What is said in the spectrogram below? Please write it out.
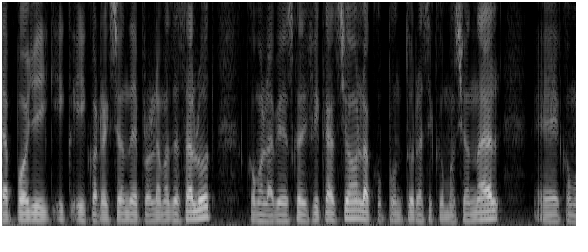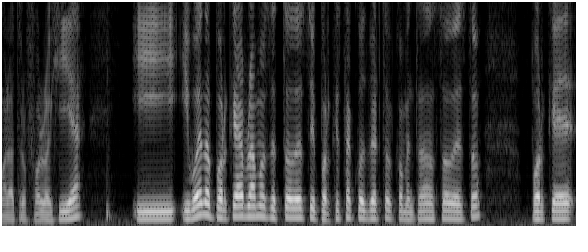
apoyo y, corrección de problemas de salud, como la biodescodificación, la acupuntura psicoemocional, eh, como la trofología. Y, bueno, ¿por qué hablamos de todo esto y por qué está Cusberto comentándonos todo esto? Porque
